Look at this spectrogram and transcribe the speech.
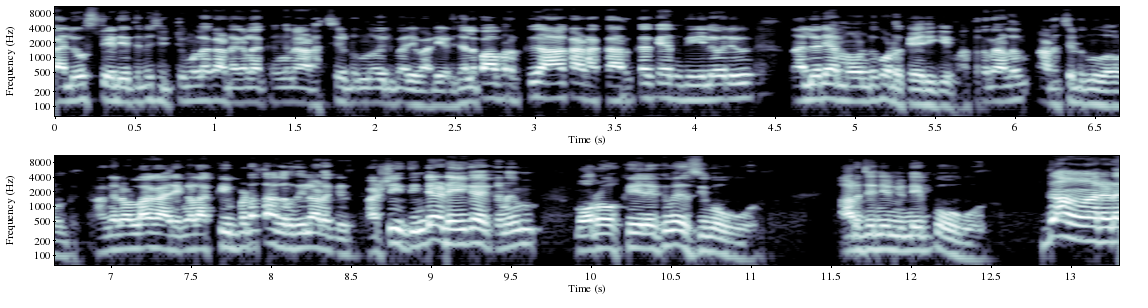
കലൂർ സ്റ്റേഡിയത്തിന് ചുറ്റുമുള്ള കടകളൊക്കെ ഇങ്ങനെ അടച്ചിടുന്ന ഒരു പരിപാടിയാണ്. ചിലപ്പോൾ അവർക്ക് ആ കടക്കാർക്കൊക്കെ എന്തെങ്കിലും ഒരു നല്ലൊരു എമൗണ്ട് കൊടുക്കായിരിക്കും. അത്ര നാളും അടച്ചിടുന്നതുകൊണ്ട്. അങ്ങനെയുള്ള കാര്യങ്ങളൊക്കെ ഇവിടെ തകൃതിയിൽ അടക്കുന്നു പക്ഷെ ഇതിന്റെ ഇടയിൽ കേൾക്കണം മൊറോക്കയിലേക്ക് മെസ്സി പോകുന്നു അർജന്റീനയിലേക്ക് പോകുന്നു ഇത് ആരുടെ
